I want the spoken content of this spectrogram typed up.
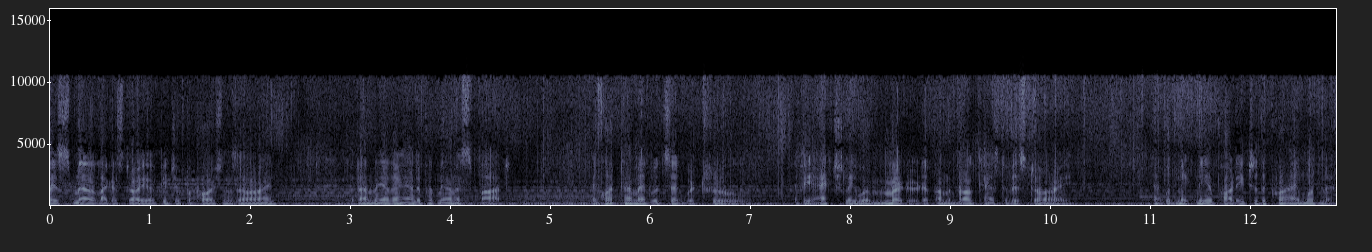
This smelled like a story of feature proportions, all right. But on the other hand, it put me on a spot. If what Tom Edwards said were true, if he actually were murdered upon the broadcast of his story, that would make me a party to the crime, wouldn't it?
